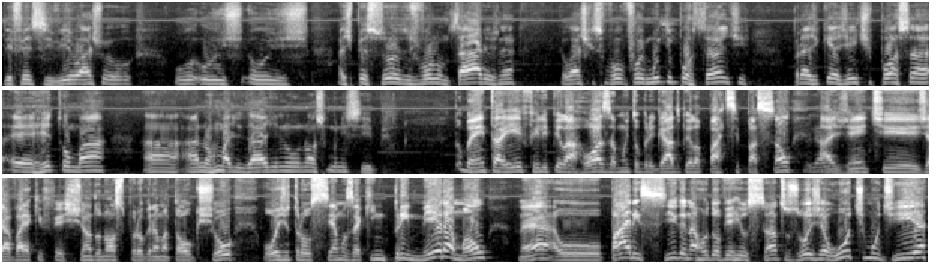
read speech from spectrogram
Defesa Civil, acho os, os, as pessoas, os voluntários, né? Eu acho que isso foi, muito importante para que a gente possa eh, retomar a, a normalidade no nosso município. Tudo bem, tá aí, Felipe La Rosa, muito obrigado pela participação. Obrigado. A gente já vai aqui fechando o nosso programa Talk Show. Hoje trouxemos aqui em primeira mão, né, o Pare e Siga na rodovia Rio Santos. Hoje é o último dia,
